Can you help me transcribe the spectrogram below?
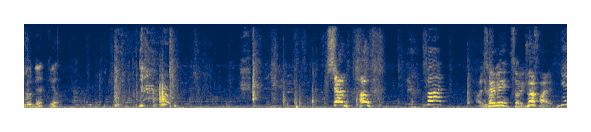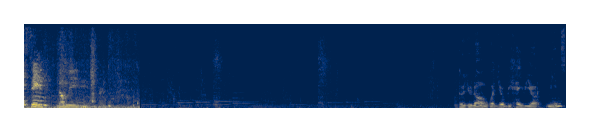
You'll get killed. Sam, out! But Did you Sorry, hear me? sorry. You are fired. yes, sir. Please, don't be afraid. Do you know what your behavior means?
